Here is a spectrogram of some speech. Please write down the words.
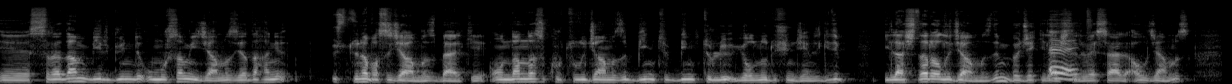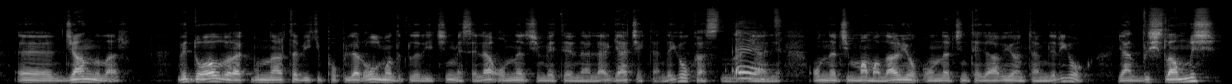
e, sıradan bir günde umursamayacağımız ya da hani üstüne basacağımız belki ondan nasıl kurtulacağımızı bin, bin türlü yolunu düşüneceğimiz gidip ilaçlar alacağımız değil mi? Böcek ilaçları Evet. vesaire alacağımız e, canlılar ve doğal olarak bunlar tabii ki popüler olmadıkları için mesela onlar için veterinerler gerçekten de yok aslında. Evet. Yani onlar için mamalar yok, onlar için tedavi yöntemleri yok. Yani dışlanmış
